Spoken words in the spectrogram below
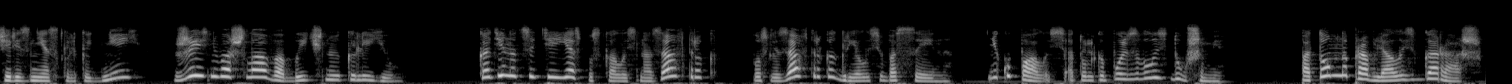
Через несколько дней жизнь вошла в обычную колею. К одиннадцати я спускалась на завтрак, после завтрака грелась у бассейна. Не купалась, а только пользовалась душами. Потом направлялась в гараж,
